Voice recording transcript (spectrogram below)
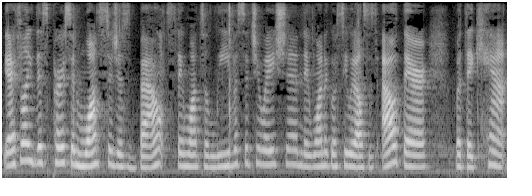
Yeah, I feel like this person wants to just bounce. They want to leave a situation. They want to go see what else is out there, but they can't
